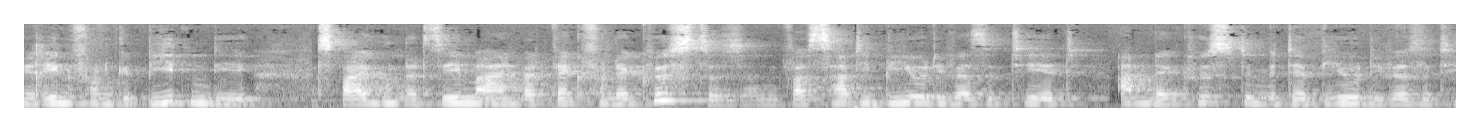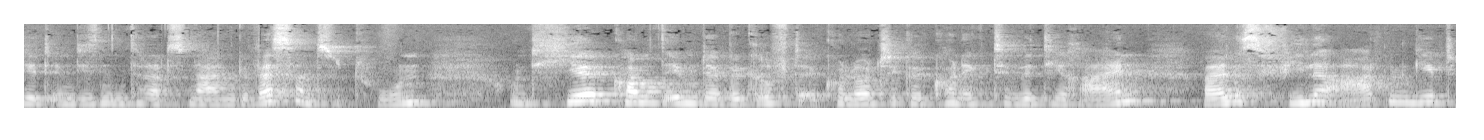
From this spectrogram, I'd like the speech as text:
Wir reden von Gebieten, die 200 Seemeilen weit weg von der Küste sind. Was hat die Biodiversität an der Küste mit der Biodiversität in diesen internationalen Gewässern zu tun? Und hier kommt eben der Begriff der Ecological Connectivity rein, weil es viele Arten gibt,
